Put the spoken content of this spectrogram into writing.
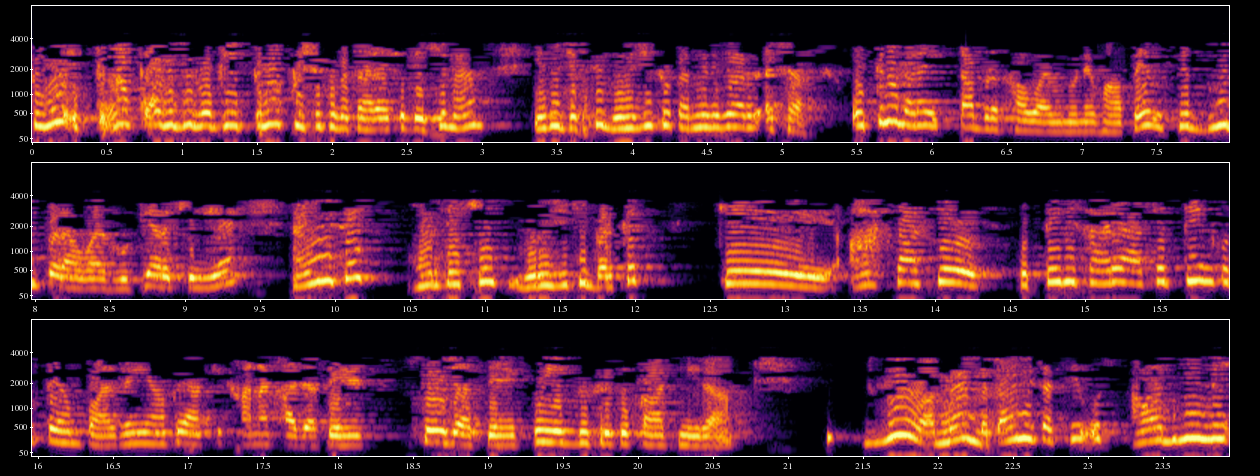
तो वो इतना पॉजिटिव होकर इतना खुशी से बता रहा है कि देखिए मैम, ये तो जब से गुरु जी को करने लगे, और अच्छा इतना बड़ा एक टब रखा हुआ है उन्होंने वहाँ पे, उसमें दूध पड़ा हुआ है, रोटियाँ रखी हुई है। एंड से और देखिए, गुरु जी की बरकत के आस पास के कुत्ते भी सारे आके तीन कुत्ते हम पाल रहे हैं। यहाँ पे आके खाना खा जाते हैं, सो जाते हैं, कोई एक दूसरे को काट नहीं रहा। वो मैं बता नहीं सकती, उस आदमी में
